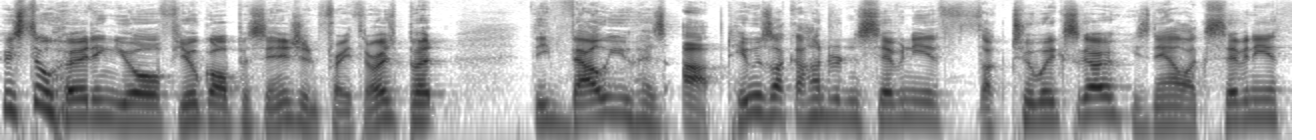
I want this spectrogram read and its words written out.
who's still hurting your field goal percentage and free throws, but the value has upped. He was like 170th like two weeks ago. He's now like 70th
